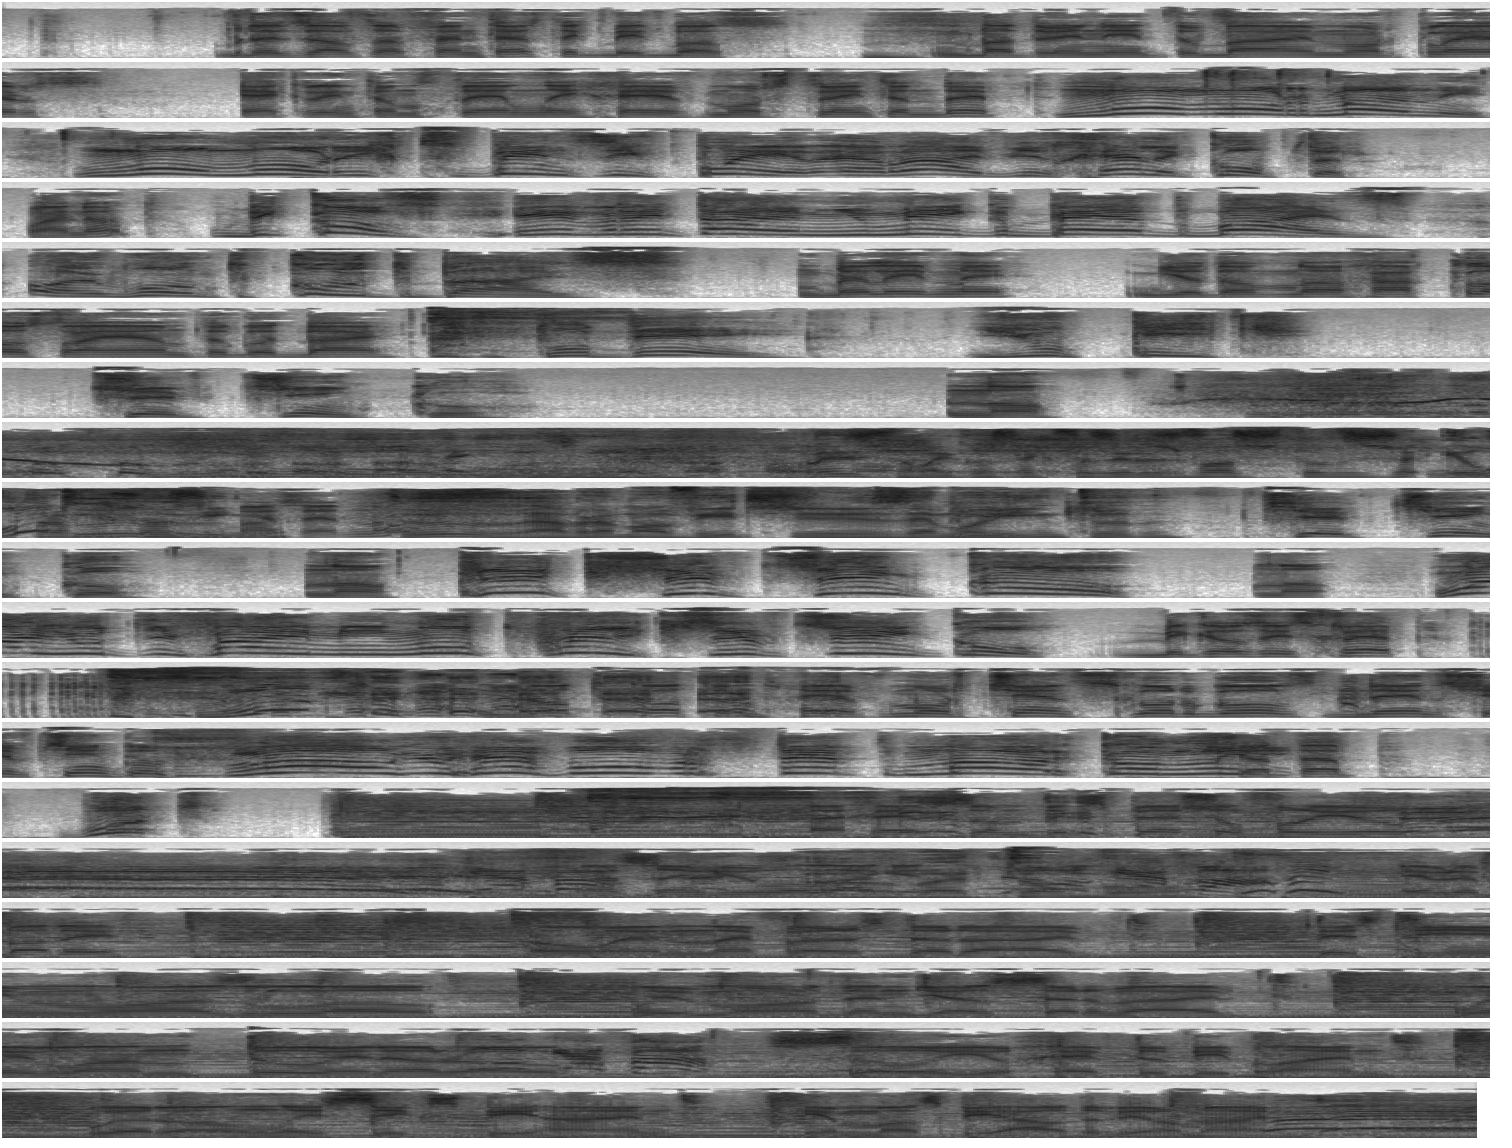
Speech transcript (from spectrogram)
Results are fantastic, big boss. Hmm. But we need to buy more players. Accrington Stanley have more strength and depth. No more money, no more expensive player arrive with helicopter. Why not? Because every time you make bad buys, I want good buys. Believe me, you don't know how close I am to goodbye. Today, you pick Shevchenko. No. Mas também consegue fazer as vozes todas ele próprio sozinho. I said no? Tudo. Abramovich, Zé Mourinho, tudo. Shevchenko. No. Pick Shevchenko! No. Why you defy me not pick Shevchenko? Because he's crap. Dot Cotton have more chance to score goals than Shevchenko. Now you have overstepped mark on me. Shut up. What? I have something special for you. I think you will like Oh, vai it. tão bom. Everybody, when I first arrived, this team was low. We've more than just survived. We've won two in a row. So you have to be blind. We're only six behind. You must be out of your mind. You must be crazy.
